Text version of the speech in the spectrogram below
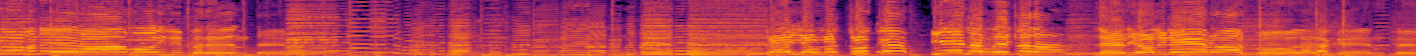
una manera muy diferente. Bien arreglada, le dio dinero a toda la gente.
